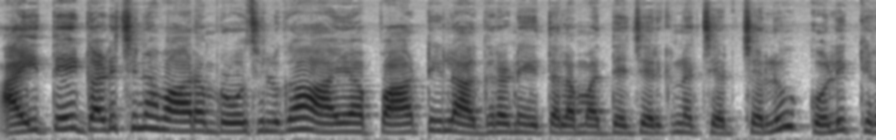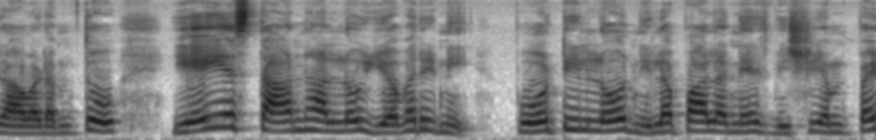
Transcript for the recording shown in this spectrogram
అయితే గడిచిన వారం రోజులుగా ఆయా పార్టీల అగ్రనేతల మధ్య జరిగిన చర్చలు కొలిక్కి రావడంతో ఏ ఏ స్థానాల్లో ఎవరిని పోటీల్లో నిలపాలనే విషయంపై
